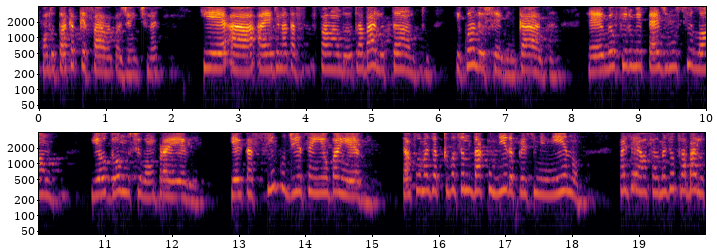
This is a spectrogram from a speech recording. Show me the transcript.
quando toca é porque fala com a gente, né? Que a, a Edna está falando, eu trabalho tanto, que quando eu chego em casa, é, meu filho me pede mucilão e eu dou mucilão para ele. E ele está cinco dias sem ir ao banheiro. Ela falou, mas é porque você não dá comida para esse menino. Mas ela fala, mas eu trabalho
